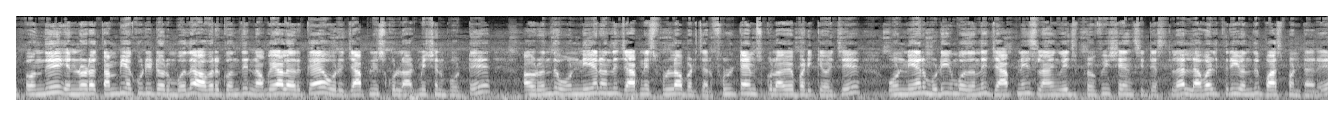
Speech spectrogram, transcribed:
இப்போ வந்து என்னோட தம்பியை கூட்டிகிட்டு வரும்போது அவருக்கு வந்து நகையால இருக்க ஒரு ஜாப்பனீஸ் ஸ்கூலில் அட்மிஷன் போட்டு அவர் வந்து ஒன் இயர் வந்து ஜாப்பனீஸ் ஃபுல்லாக படித்தார் ஃபுல் டைம் ஸ்கூலாகவே படிக்க வச்சு ஒன் இயர் முடியும் போது வந்து ஜாப்பனீஸ் லாங்குவேஜ் ப்ரொஃபிஷியன்சி டெஸ்ட்டில் லெவல் த்ரீ வந்து பாஸ் பண்ணிட்டாரு.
